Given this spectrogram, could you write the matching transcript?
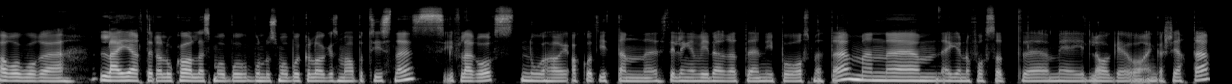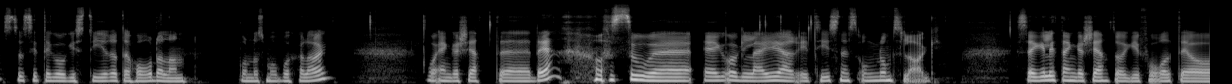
har òg vært leder til det lokale bonde- og småbrukerlaget som vi har på Tysnes i flere år. Nå har jeg akkurat gitt den eh, stillingen videre til ny på årsmøtet, men ehm, jeg er nå fortsatt eh, med i laget og engasjert der. Så sitter jeg òg i styret til Hordaland bonde- og småbrukerlag og engasjert eh, der. Og så eh, er jeg òg leder i Tysnes ungdomslag. Så jeg er litt engasjert òg i forhold til å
